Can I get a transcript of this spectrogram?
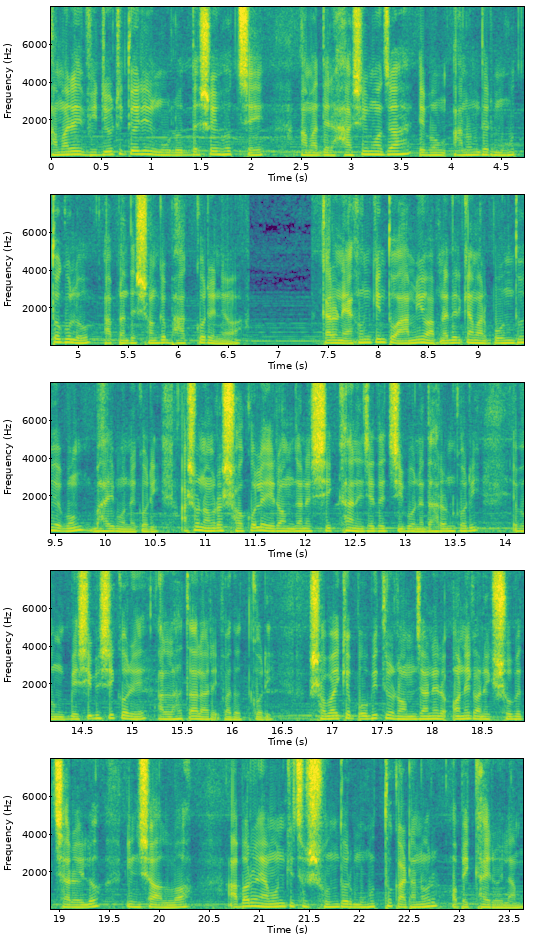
আমার এই ভিডিওটি তৈরির মূল উদ্দেশ্যই হচ্ছে আমাদের হাসি মজা এবং আনন্দের মুহূর্তগুলো আপনাদের সঙ্গে ভাগ করে নেওয়া। কারণ এখন কিন্তু আমিও আপনাদেরকে আমার বন্ধু এবং ভাই মনে করি। আসুন আমরা সকলে এই রমজানের শিক্ষা নিজেদের জীবনে ধারণ করি এবং বেশি বেশি করে আল্লাহ তালার ইবাদত করি। সবাইকে পবিত্র রমজানের অনেক অনেক শুভেচ্ছা রইল, ইনশাআল্লাহ। আবারও এমন কিছু সুন্দর মুহূর্ত কাটানোর অপেক্ষায় রইলাম।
